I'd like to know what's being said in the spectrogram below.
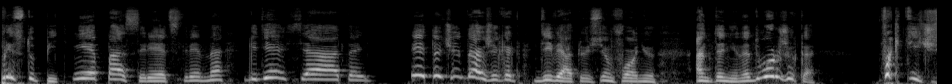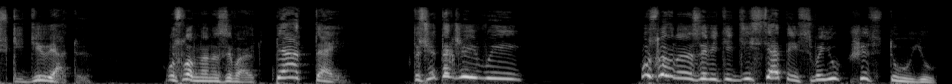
приступить непосредственно к десятой. И точно так же, как девятую симфонию Антонина Дворжика, фактически девятую, условно называют пятой, точно так же и вы. Условно назовите десятой свою шестую.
